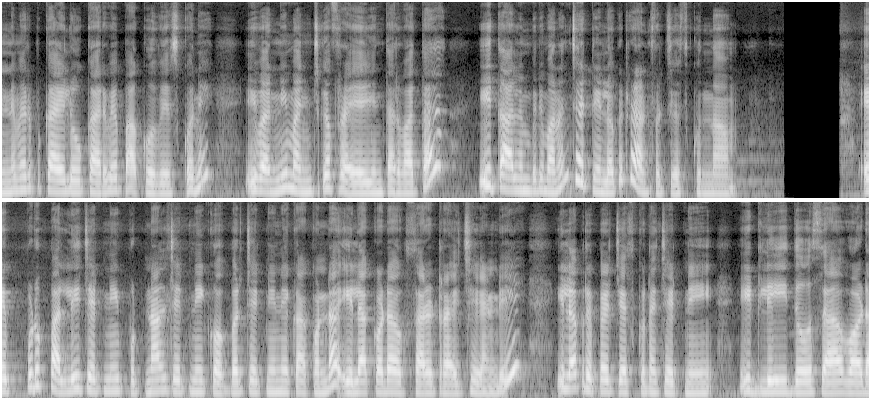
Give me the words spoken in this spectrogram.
ఎండుమిరపకాయలు కరివేపాకు వేసుకొని ఇవన్నీ మంచిగా ఫ్రై అయిన తర్వాత ఈ తాలింపుని మనం చట్నీలోకి ట్రాన్స్ఫర్ చేసుకుందాం. ఎప్పుడు పల్లీ చట్నీ పుట్నాల చట్నీ కొబ్బరి చట్నీనే కాకుండా ఇలా కూడా ఒకసారి ట్రై చేయండి. ఇలా ప్రిపేర్ చేసుకున్న చట్నీ ఇడ్లీ దోశ వడ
